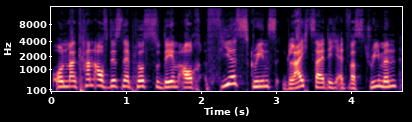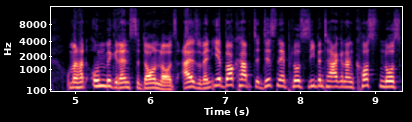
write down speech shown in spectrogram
Und man kann auf Disney Plus zudem auch vier Screens gleichzeitig etwas streamen und man hat unbegrenzte Downloads. Also, wenn ihr Bock habt, Disney Plus sieben Tage lang kostenlos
